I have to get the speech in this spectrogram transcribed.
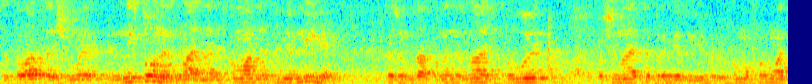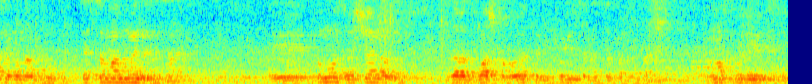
ситуація, що ми ніхто не знає, навіть команди прем'єр-ліги, скажімо так, вони не знають, коли починається прем'єр-ліга, в якому форматі вона буде. Те саме ми не знаємо. І тому, звичайно, зараз важко говорити, відповісти на це запитання. Воно хвилює всіх.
